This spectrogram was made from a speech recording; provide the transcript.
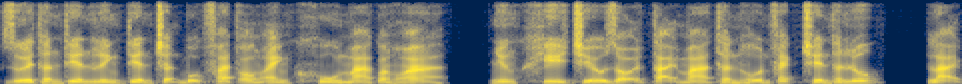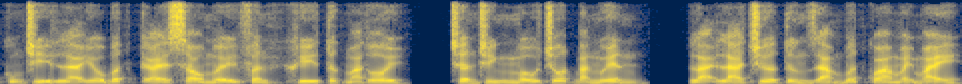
dưới thân thiên linh tiên trận buộc phát phóng ánh khu ma quan hoa, nhưng khi chiếu dọi tại ma thần hồn phách trên thân lúc, lại cũng chỉ là yếu bất cái sau mấy phân khí tức mà thôi, chân chính mấu chốt bản nguyên, lại là chưa từng giảm bớt qua mảy may,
